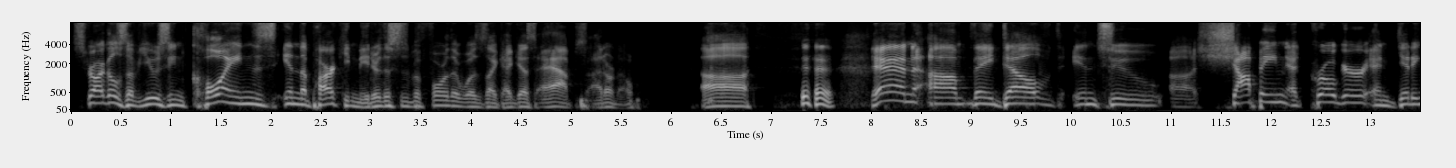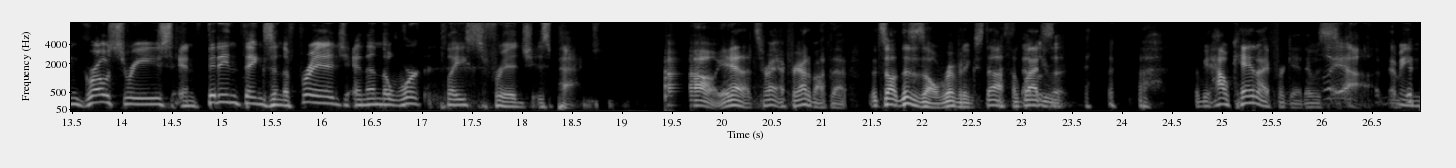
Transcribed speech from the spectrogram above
struggles of using coins in the parking meter. This is before there was like I guess apps. I don't know. Then um, they delved into uh, shopping at Kroger and getting groceries and fitting things in the fridge. And then the workplace fridge is packed. Oh yeah, that's right. I forgot about that. It's all. This is all riveting stuff. I'm That glad you. a- I mean, how can I forget? It was. well, yeah. I mean,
